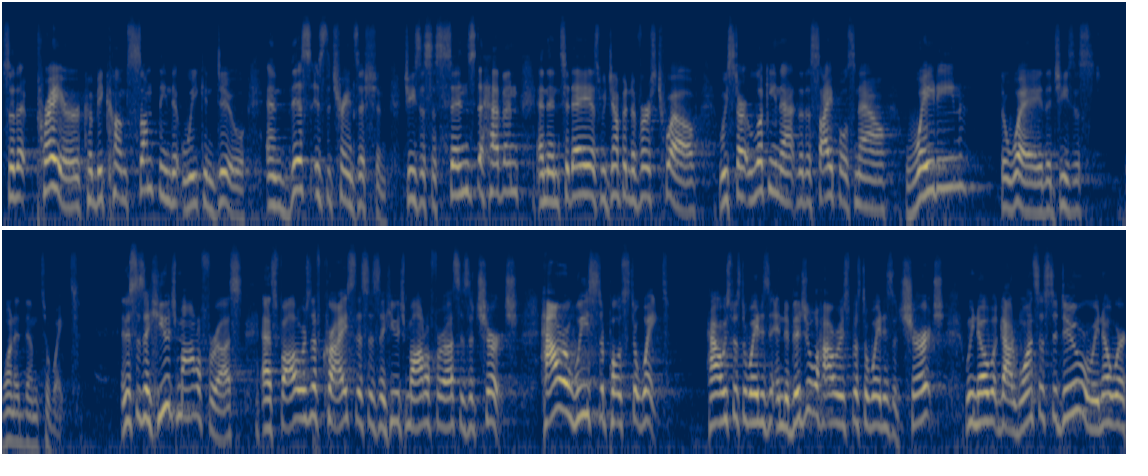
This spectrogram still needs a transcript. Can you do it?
So that prayer could become something that we can do. And this is the transition. Jesus ascends to heaven. And then today, as we jump into verse 12, we start looking at the disciples now waiting the way that Jesus wanted them to wait. And this is a huge model for us as followers of Christ. This is a huge model for us as a church. How are we supposed to wait? How are we supposed to wait as an individual? How are we supposed to wait as a church? We know what God wants us to do, or we know where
